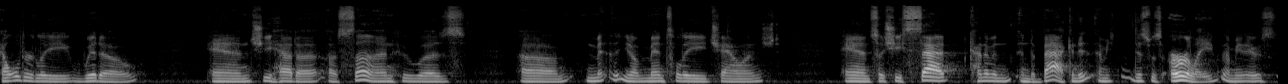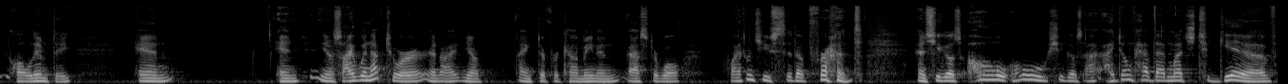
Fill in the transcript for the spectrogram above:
elderly widow, and she had a, a son who was um, me, you know, mentally challenged. And so she sat kind of in, in the back. And it, I mean, this was early. I mean, it was all empty. And, and, you know, so I went up to her and I, you know, thanked her for coming and asked her, well, why don't you sit up front? And she goes, Oh, oh, she goes, I, I don't have that much to give.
